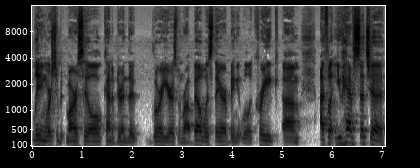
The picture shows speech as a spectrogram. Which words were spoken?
leading worship at Mars Hill kind of during the glory years when Rob Bell was there, being at Willow Creek. Um, I feel like you have such a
